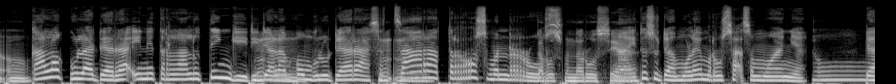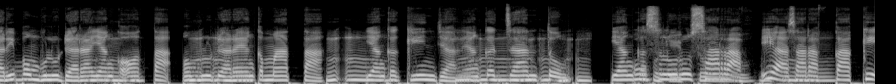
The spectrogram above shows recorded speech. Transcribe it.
heeh. Kalau gula darah ini terlalu tinggi di dalam pembuluh darah secara terus-menerus, Terus menerus ya. nah itu sudah mulai merusak semuanya. oh. Dari pembuluh darah yang ke otak, pembuluh darah yang ke mata, yang ke ginjal, yang ke Mm-mm. Jantung, Mm-mm. yang ke Oh, seluruh begitu. saraf. Iya, Mm-mm. saraf kaki,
